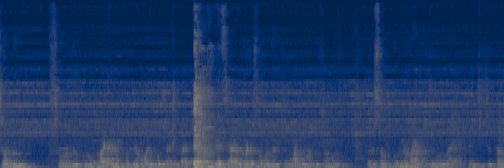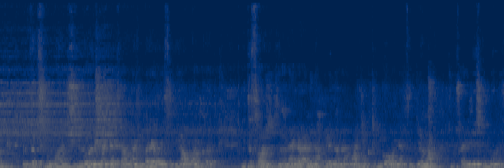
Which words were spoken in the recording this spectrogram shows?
सर्जन संवर्धन करून गाड्यानं पूर्ण वैभवशाली करा त्याचे गड संवर्धनाच्या माध्यमातून समजतो संपूर्ण भारताचे वैभव आहे. त्यांची जतन प्रत्येक श्रीमान त्याचा सर्वांनी करावयाचं मी आव्हान करते. इथं स्वर्ग जाण्याला आणि दाखले जाणार माझी कुटुंब आवडण्याचं जय माता साई जय श्री मुरली.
